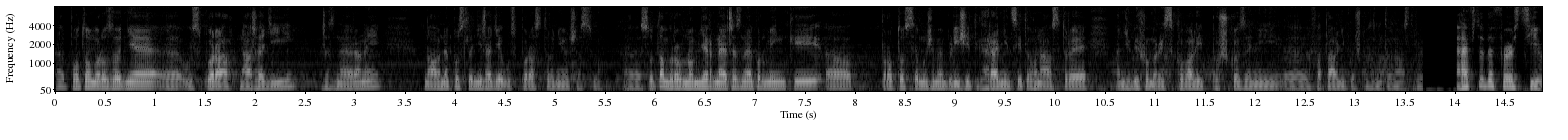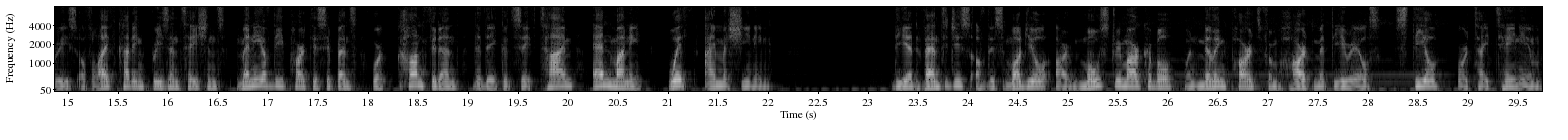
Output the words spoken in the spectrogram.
eh, potom rozhodně eh, úspora nářadí řezné hrany, no a v neposlední řadě úspora strojního času. Jsou tam rovnoměrné řezné podmínky, a proto se můžeme blížit k hranici toho nástroje, aniž bychom riskovali poškození, fatální poškození toho nástroje. After the first series of live cutting presentations, many of the participants were confident that they could save time and money with iMachining. The advantages of this module are most remarkable when milling parts from hard materials, steel or titanium.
